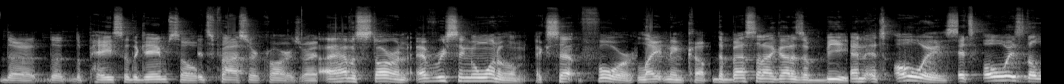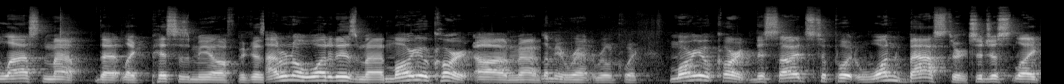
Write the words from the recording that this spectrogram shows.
the, the, the pace of the game, so it's faster cars, right? I have a star on every single one of them, except for Lightning Cup. The best that I got is a B, and it's always, it's always the last map that like pisses me off because I don't know what it is, man. Mario Kart, oh man, let me rant real quick. Mario Kart decides to put one bastard to just like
